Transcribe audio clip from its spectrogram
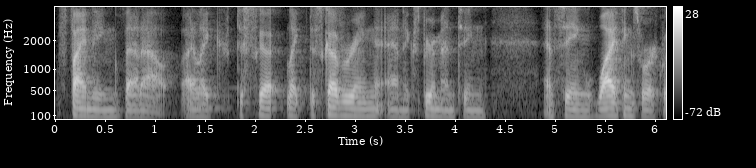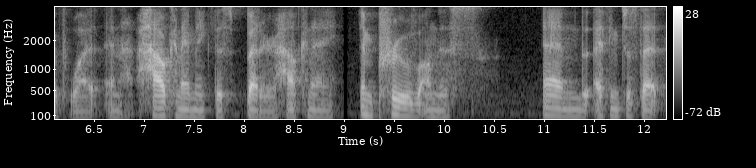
finding that out. I like disco- like discovering and experimenting and seeing why things work with what and how can I make this better? How can I improve on this? And I think just that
